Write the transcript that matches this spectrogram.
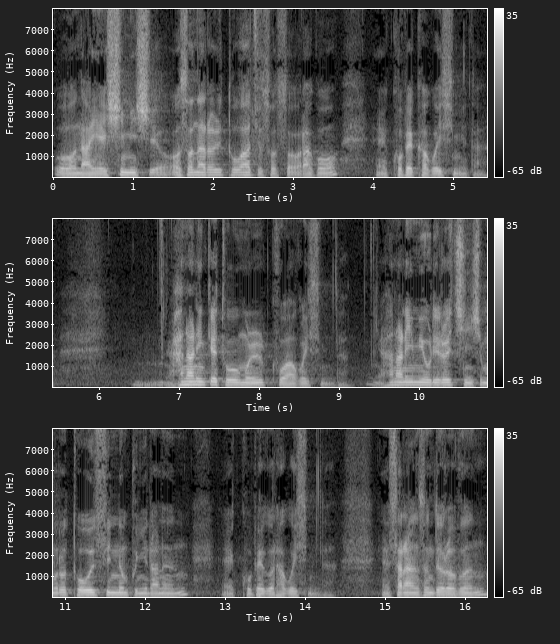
오 나의 힘이시여 어서 나를 도와주소서라고 고백하고 있습니다. 음, 하나님께 도움을 구하고 있습니다. 하나님이 우리를 진심으로 도울 수 있는 분이라는 고백을 하고 있습니다. 사랑하는 성도 여러분,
